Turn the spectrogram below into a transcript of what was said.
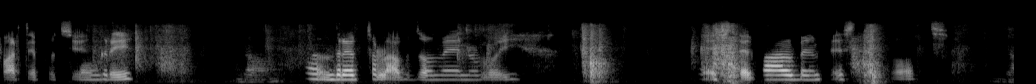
foarte puțin gri. Da. În dreptul abdomenului este galben peste tot. Da.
